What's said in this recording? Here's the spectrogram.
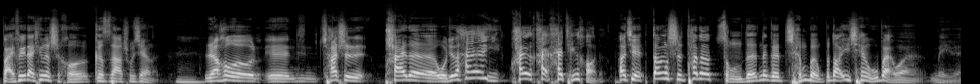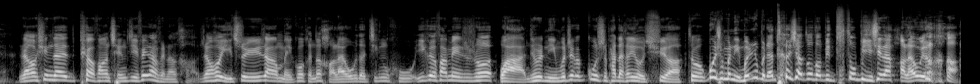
百废待兴的时候，哥斯拉出现了。然后呃，他是拍的，我觉得还还还还挺好的，而且当时它的总的那个成本不到一千五百万美元，然后现在票房成绩非常非常好，然后以至于让美国很多好莱坞的惊呼，一个方面是说哇，就是你们这个故事拍的很有趣啊，就为什么你们日本的特效做的比都比现在好莱坞要好？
